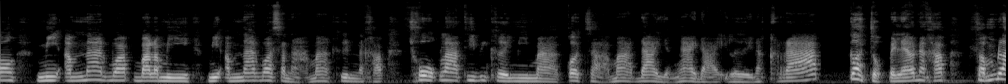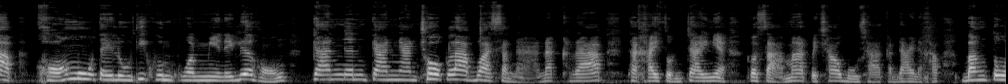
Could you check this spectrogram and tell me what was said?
อง มีอำนาจว่าบารมี มีอำนาจวาสนามากขึ้นนะครับ โชคลาภที่ไม่เคยมีมาก็สามารถได้อย่างง่ายดายเลยนะครับก็จบไปแล้วนะครับสำหรับของมูเตลูที่คุณควรมีในเรื่องของการเงินการงานโชคลาภวาสนานะครับ ถ้าใครสนใจเนี่ยก็สามารถไปเช่าบูชากันได้นะครับ บางตัว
